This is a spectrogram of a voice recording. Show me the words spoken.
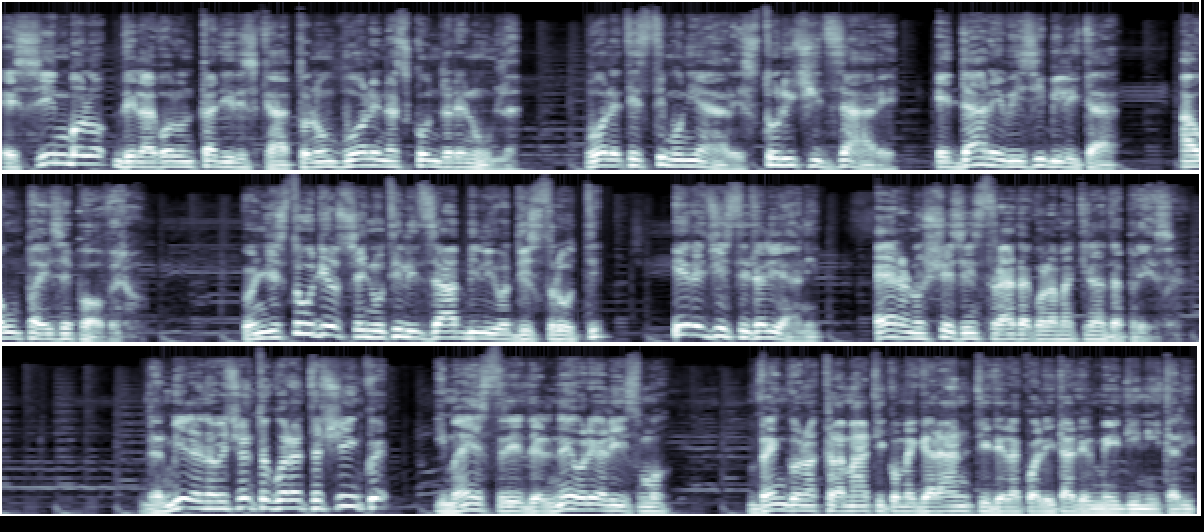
è simbolo della volontà di riscatto, non vuole nascondere nulla, vuole testimoniare, storicizzare e dare visibilità a un paese povero. Con gli studios inutilizzabili o distrutti, i registi italiani erano scesi in strada con la macchina da presa. Dal 1945 i maestri del neorealismo vengono acclamati come garanti della qualità del Made in Italy,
